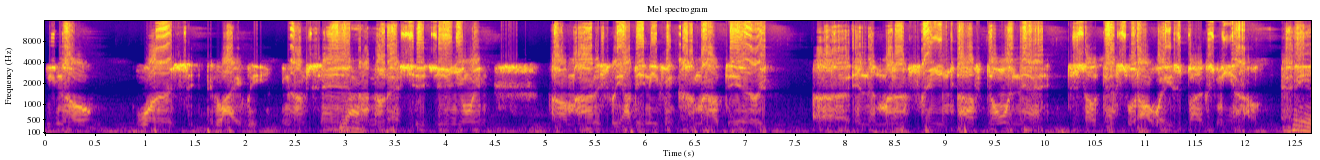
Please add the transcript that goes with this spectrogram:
you know, words lightly. You know what I'm saying? Right. I know that shit genuine. Um, honestly, I didn't even come out there uh, in the mind frame of doing that. So that's what always bugs me out. Eddie, Yeah.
